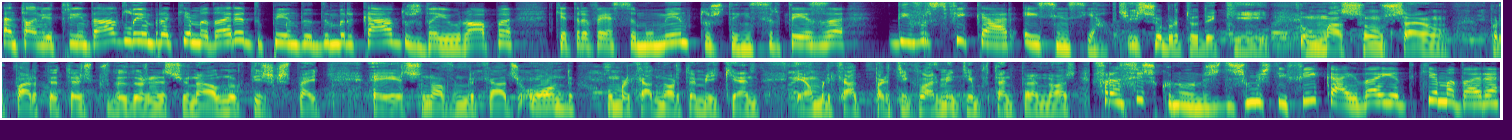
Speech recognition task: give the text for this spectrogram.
António Trindade lembra que a Madeira depende de mercados da Europa que atravessa momentos de incerteza diversificar é essencial. E, sobretudo, aqui, uma assunção por parte da Transportadora Nacional no que diz respeito a estes novos mercados, onde o mercado norte-americano é um mercado particularmente importante para nós. Francisco Nunes desmistifica a ideia de que a Madeira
